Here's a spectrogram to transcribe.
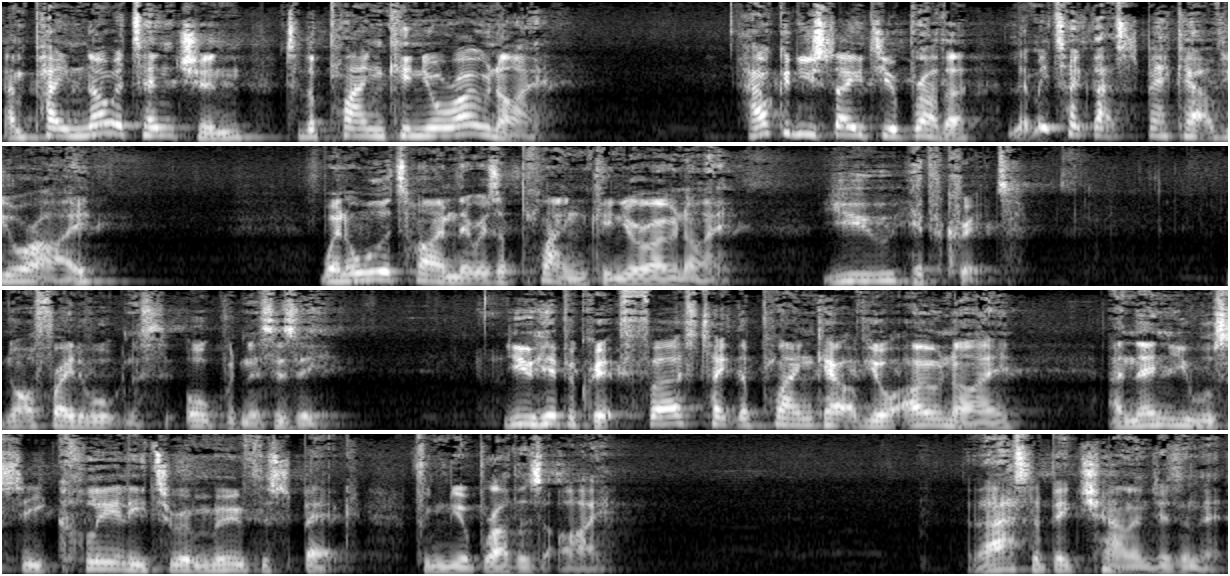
and pay no attention to the plank in your own eye? How can you say to your brother, Let me take that speck out of your eye, when all the time there is a plank in your own eye? You hypocrite. Not afraid of awkwardness, is he? You hypocrite, first take the plank out of your own eye, and then you will see clearly to remove the speck from your brother's eye. That's a big challenge, isn't it?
